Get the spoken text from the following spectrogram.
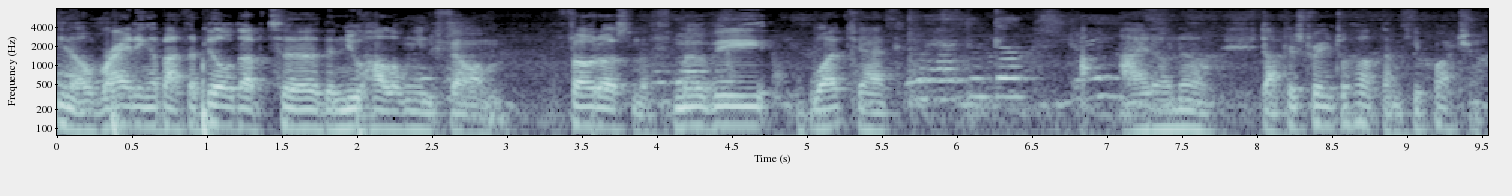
you know, writing about the build up to the new Halloween film, photos from the movie. What, Jack? I don't know. Doctor Strange will help them. Keep watching.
